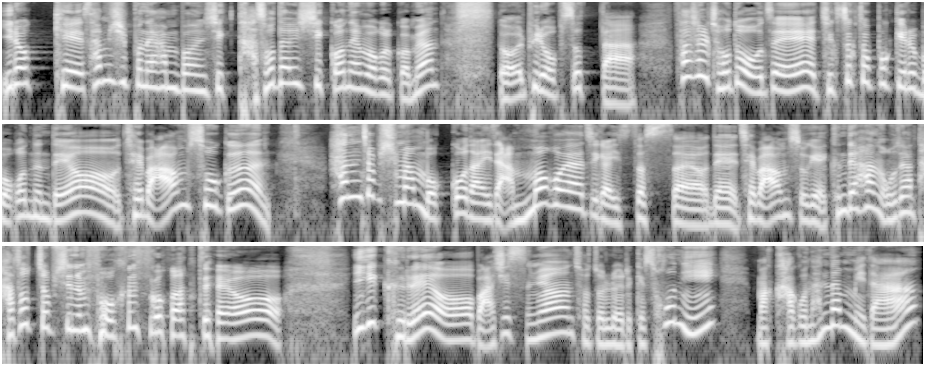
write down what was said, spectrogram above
이렇게 30분에 한 번씩 다섯 알씩 꺼내 먹을 거면 넣을 필요 없었다. 사실 저도 어제 즉석 떡볶이를 먹었는데요. 제 마음속은 한 접시만 먹고 나 이제 안 먹어야지가 있었어요. 네, 제 마음속에. 근데 한 어제 한 다섯 접시는 먹은 것 같아요. 이게 그래요. 맛있으면 저절로 이렇게 손이 막 가곤 한답니다.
